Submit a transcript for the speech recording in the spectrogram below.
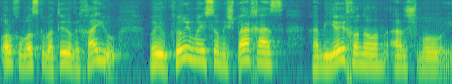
הולכו ועסקו בתוירו וחיו, והיו קוראים מויסו משפחס רבי יוחנון על שמוי.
